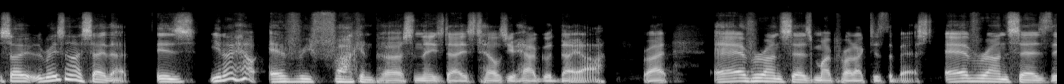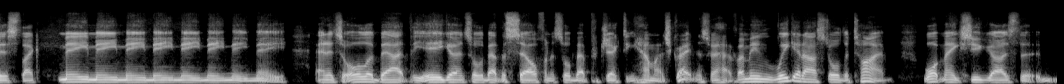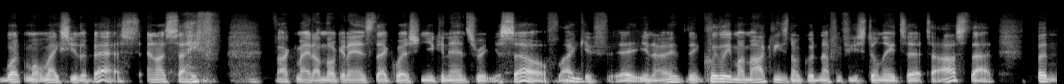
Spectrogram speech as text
So the reason I say that is, you know how every fucking person these days tells you how good they are, right? Everyone says my product is the best. Everyone says this like me, me, me, me, me, me, me, me. And it's all about the ego, it's all about the self, and it's all about projecting how much greatness we have. I mean, we get asked all the time, what makes you guys the what what makes you the best? And I say, fuck, mate, I'm not going to answer that question. You can answer it yourself. Like mm. if uh, you know, clearly my marketing is not good enough. If you still need to to ask that, but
